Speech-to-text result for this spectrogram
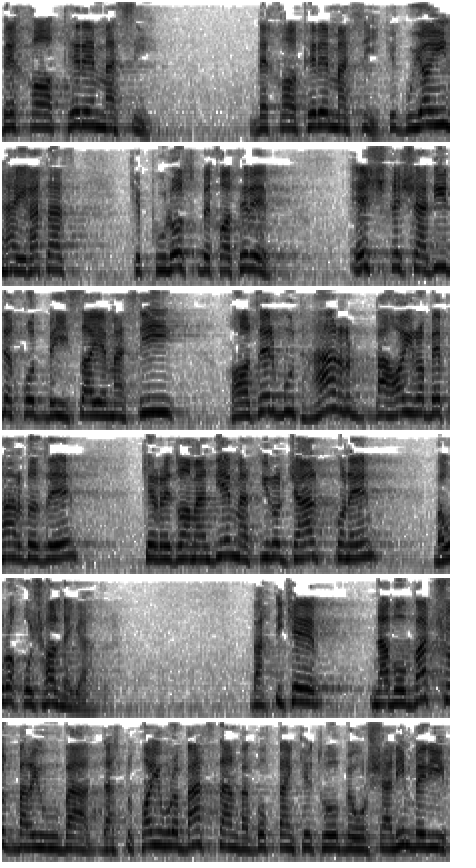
به خاطر مسیح به خاطر مسیح که گویا این حقیقت است که پولس به خاطر عشق شدید خود به عیسی مسیح حاضر بود هر بهایی را بپردازه که رضامندی مسیح رو جلب کنه و او را خوشحال نگه داره. وقتی که نبوت شد برای او بعد. دست و پای او را بستن و گفتن که تو به اورشلیم بری.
